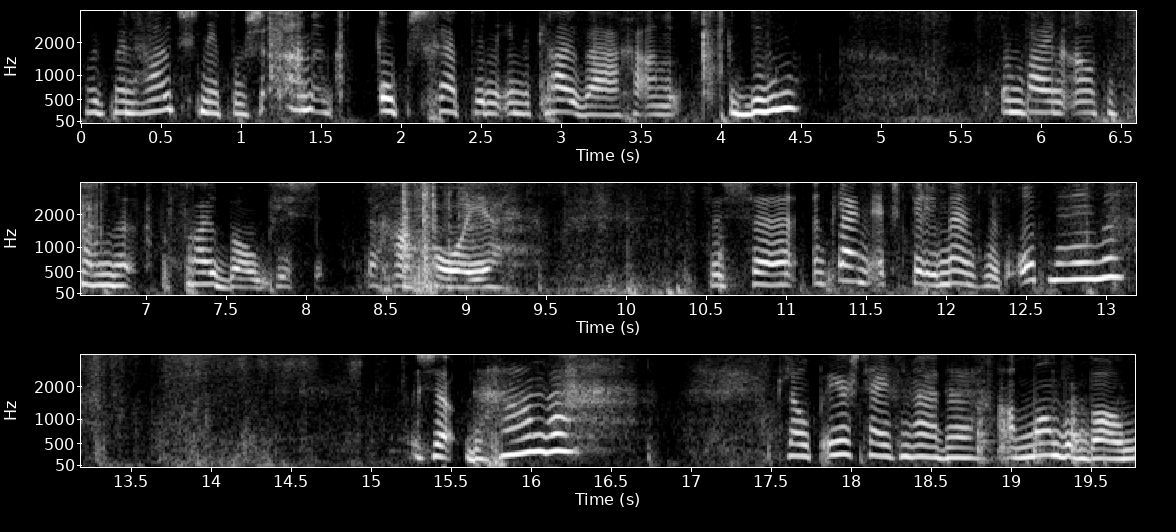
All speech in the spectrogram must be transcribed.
Want ik ben huidsnippers aan het opscheppen in de kruiwagen aan het doen. Om bij een aantal van de fruitboompjes te gaan gooien. Dus eh, een klein experiment met opnemen. Zo, daar gaan we. Ik loop eerst even naar de amandelboom.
